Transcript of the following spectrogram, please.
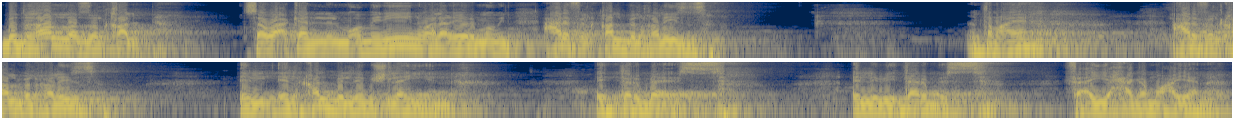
بتغلظ القلب سواء كان للمؤمنين ولا غير المؤمنين. عارف القلب الغليظ؟ أنت معايا؟ عارف القلب الغليظ؟ القلب اللي مش لين الترباس اللي بيتربس في أي حاجة معينة.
